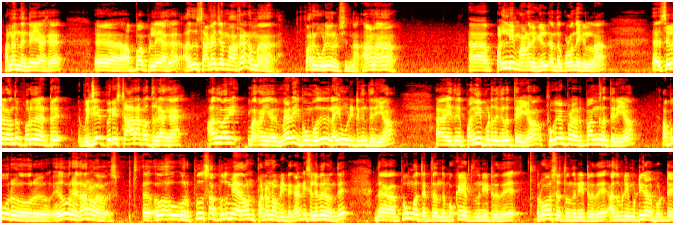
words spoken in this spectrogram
அண்ணன் தங்கையாக அப்பா பிள்ளையாக அது சகஜமாக நம்ம பார்க்கக்கூடிய ஒரு விஷயந்தான் ஆனால் பள்ளி மாணவிகள் அந்த குழந்தைகள்லாம் சிலர் வந்து புரிதலற்று விஜய் பெரிய ஸ்டாராக பார்த்துருக்காங்க. அது மாதிரி ம- மேடைக்கு போகும்போது லைவ் ஓடிட்டுருக்குன்னு தெரியும். இது பதியப்படுதுங்கிறது தெரியும். புகைப்படம் எடுப்பாங்கிறது தெரியும். அப்போ ஒரு ஒரு ஏதோ ஒரு ஏதாவது நம்ம ஒரு புதுசாக புதுமையாக ஏதாவது ஒன்று பண்ணணும் அப்படின்றக்காண்டி சில பேர் வந்து இந்த பூங்கொத்தை எடுத்து அந்த பொக்கை எடுத்து வந்து நீட்டுறது ரோஸ் எடுத்து வந்து நீட்டுறது அது இப்படி முட்டிக்கால் போட்டு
